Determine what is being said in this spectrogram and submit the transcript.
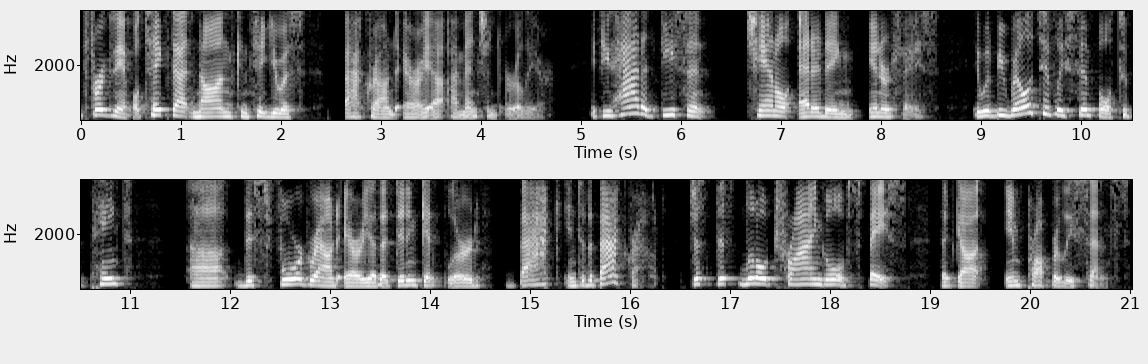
for example, take that non contiguous background area I mentioned earlier. If you had a decent channel editing interface, it would be relatively simple to paint uh, this foreground area that didn't get blurred back into the background. Just this little triangle of space that got improperly sensed.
